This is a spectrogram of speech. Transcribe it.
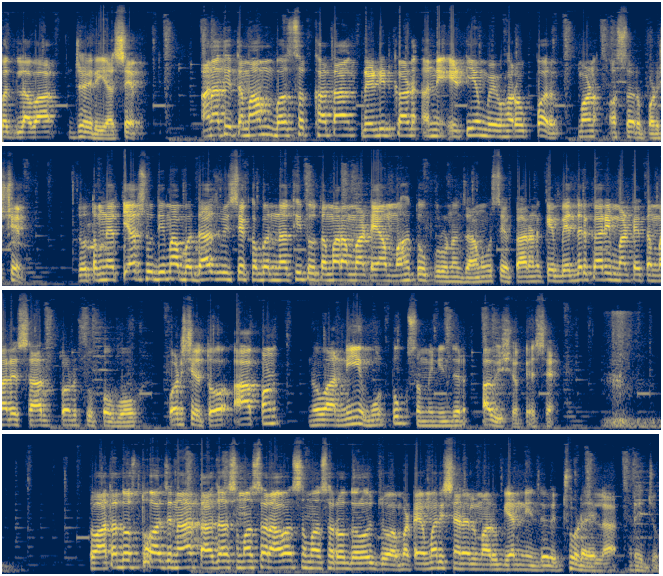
બદલાવા જઈ રહ્યા છે. આનાથી તમામ બચત ખાતા, ક્રેડિટ કાર્ડ અને એટીએમ વ્યવહારો પર પણ અસર પડશે. જો તમને અત્યાર સુધીમાં બધા જ વિશે ખબર નથી, તો તમારા માટે આ મહત્વપૂર્ણ જાણવું છે. કારણ કે બેદરકારી માટે તમારે સાર પર ચૂકવવો પડશે, તો આ પણ નવા નિયમો ટૂંક સમયની અંદર આવી શકે છે. તો આતા દોસ્તો, આજના તાજા સમાચાર, આવા સમાચારો દરરોજ જોવા માટે અમારી ચેનલ મારું જ્ઞાનની અંદર જોડાયેલા રહેજો.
